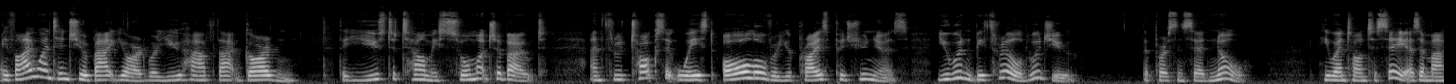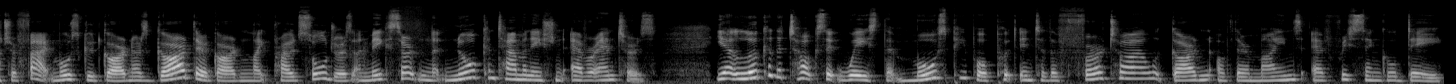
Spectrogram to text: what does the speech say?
If I went into your backyard where you have that garden that you used to tell me so much about and threw toxic waste all over your prized petunias, you wouldn't be thrilled, would you? The person said no. He went on to say, as a matter of fact, most good gardeners guard their garden like proud soldiers and make certain that no contamination ever enters. Yet look at the toxic waste that most people put into the fertile garden of their minds every single day.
